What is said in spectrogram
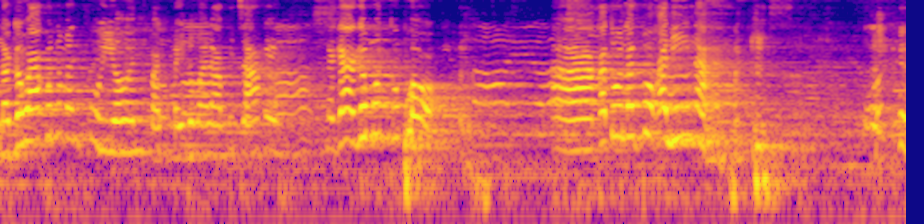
nagawa ko naman po yun pag may lumalapit sa akin. Nagagamot ko po. Ah, katulad po kanina.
